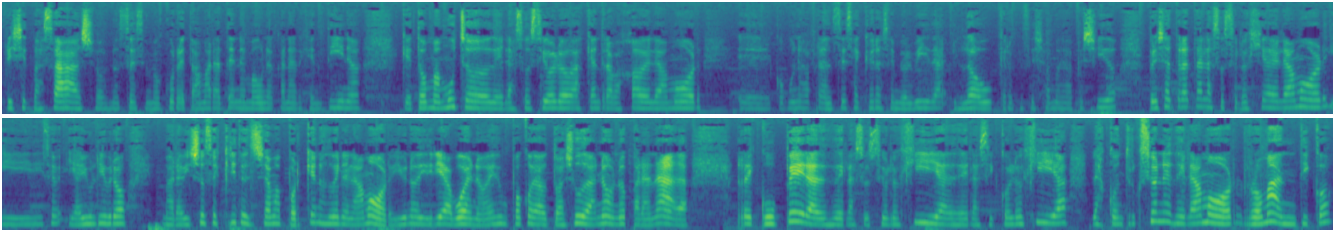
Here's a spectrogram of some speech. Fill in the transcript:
Brigitte Basallo, no sé, se me ocurre Tamara Tenema, una cana argentina, que toma mucho de las sociólogas que han trabajado el amor, eh, como una francesa que ahora se me olvida, Lowe, creo que se llama de apellido, pero ella trata la sociología del amor y dice y hay un libro maravilloso escrito que se llama ¿Por qué nos duele el amor? Y uno diría, bueno, es un poco de autoayuda, no, no para nada. Recupera desde la sociología, desde la psicología, las construcciones del amor romántico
